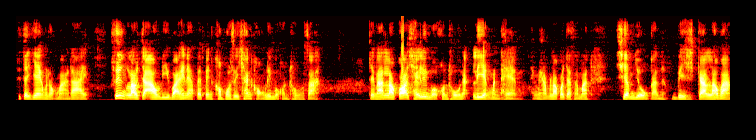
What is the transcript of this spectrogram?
ที่จะแยกมันออกมาได้ ซึ่งเราจะเอา device เนี่ยไปเป็น composition ของ remote control ซะจากนั้นเราก็ใช้ remote control เนี่ยเรียกมันแทนเห็นไหมครับเราก็จะสามารถเชื่อมโยงกัน bridge กันระหว่าง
